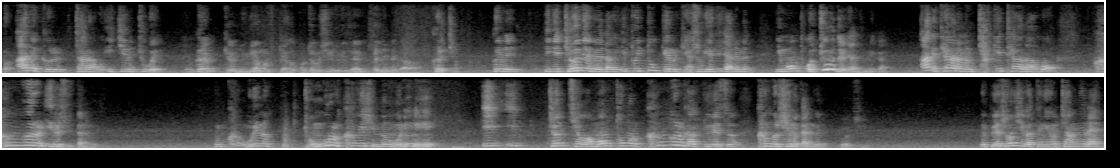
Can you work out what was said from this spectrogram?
또 안에 걸 잘하고 있지는 죽어요. 그럼 결 영양을 계속 보충을 시켜줘야 돼, 전입에다가. 그렇죠. 근데 이게 전엽에다가 잎의 두께를 계속 해주지 않으면 이 몸포가 줄어들지 않습니까? 안에 태어난 건 작게 태어나고 큰 거를 잃을 수 있다는 거죠. 그럼 크- 우리는 종구를 크게 심는 원인이 이잎 전체와 몸통을 큰 걸 갖기 위해서 큰 걸 심었다는 거죠. 그렇지. 그 배수원 씨 같은 경우는 작년에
